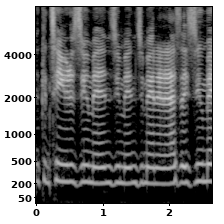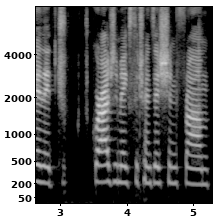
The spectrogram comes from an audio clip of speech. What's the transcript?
and continue to zoom in, zoom in, zoom in, and as they zoom in, it gradually makes the transition from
